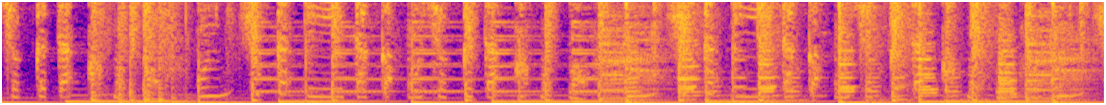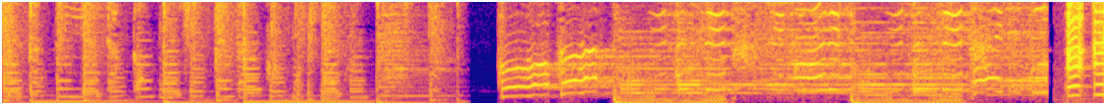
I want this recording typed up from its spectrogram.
chocada.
